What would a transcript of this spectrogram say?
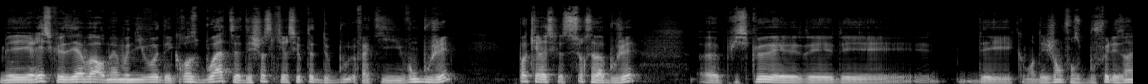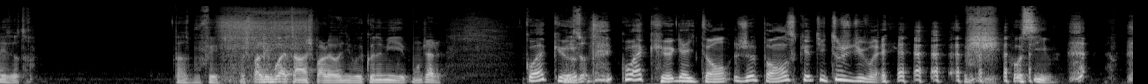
Mais il risque d'y avoir, même au niveau des grosses boîtes, des choses qui risquent peut-être de bouger... Enfin, qui vont bouger. Pas qui risquent, c'est sûr que ça va bouger. euh, puisque des, des, des, des- comment, des gens vont se bouffer les uns les autres. Enfin, se bouffer. Moi, je parle des boîtes, hein, je parle au niveau économie mondiale. Quoique, autres- quoique, Gaëtan, je pense que tu touches du vrai. Aussi.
